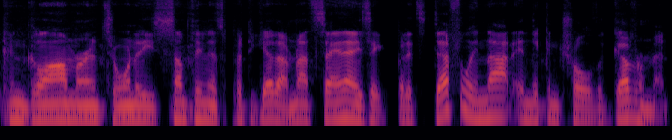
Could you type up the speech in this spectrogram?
conglomerates or one of these something that's put together. I'm not saying that. He's like, but it's definitely not in the control of the government.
